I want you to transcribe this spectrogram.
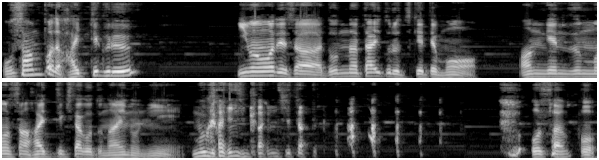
お散歩で入ってくる？今までさ、どんなタイトルつけても、アンゲンズンマさん入ってきたことないのに、無害に感じたとか。お散歩。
